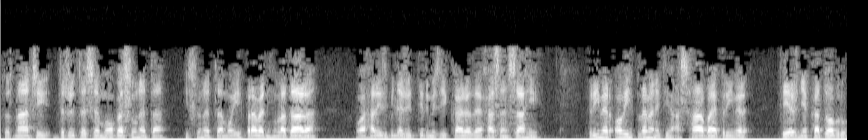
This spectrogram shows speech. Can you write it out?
što znači držite se moga suneta i suneta mojih pravednih vladara. Ovaj hadis bilježi tirmizi kaže da je Hasan Sahih. Primjer ovih plemenitih ashaba je primjer težnje ka dobru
